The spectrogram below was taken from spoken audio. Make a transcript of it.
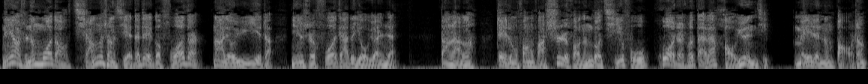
您要是能摸到墙上写的这个佛字儿，那就寓意着您是佛家的有缘人。当然了，这种方法是否能够祈福，或者说带来好运气，没人能保证。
